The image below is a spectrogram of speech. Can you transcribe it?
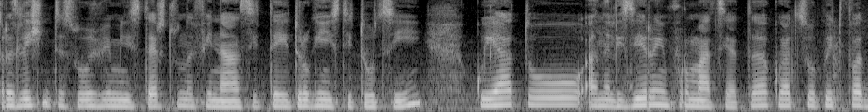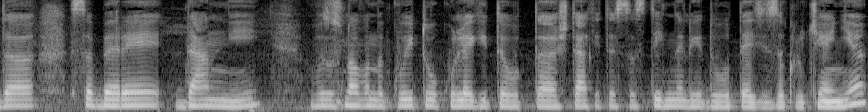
различните служби, Министерство на финансите и други институции, която анализира информацията, която се опитва да събере данни, възоснова на които колегите от щатите са стигнали до тези заключения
